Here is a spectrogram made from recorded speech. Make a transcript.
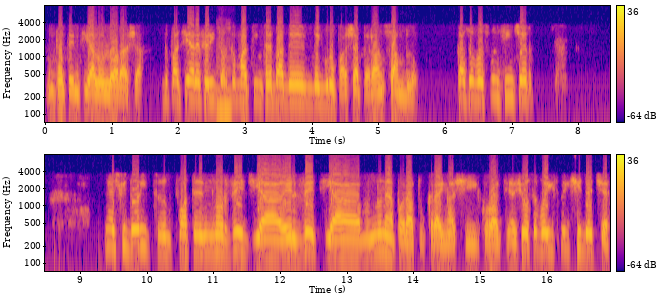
în potențialul lor așa. După aceea, referitor uh-huh. că m-ați întrebat de, de grup, așa, pe ansamblu. Ca să vă spun sincer, mi-aș fi dorit poate Norvegia, Elveția, nu neapărat Ucraina și Croația. Și o să vă explic și de ce.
